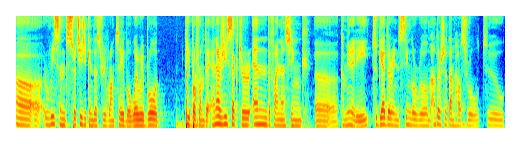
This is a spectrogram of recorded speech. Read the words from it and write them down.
uh, a recent strategic industry roundtable where we brought people from the energy sector and the financing uh, community together in a single room under Chatham House rule to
